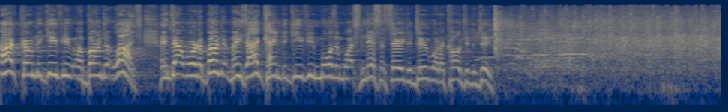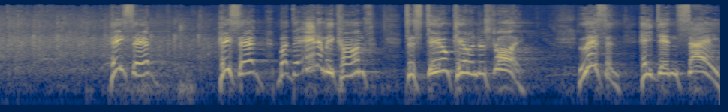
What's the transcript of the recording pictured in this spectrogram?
I've come to give you abundant life. And that word abundant means I came to give you more than what's necessary to do what I called you to do. He said, He said, but the enemy comes to steal, kill, and destroy. Listen, he didn't say,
